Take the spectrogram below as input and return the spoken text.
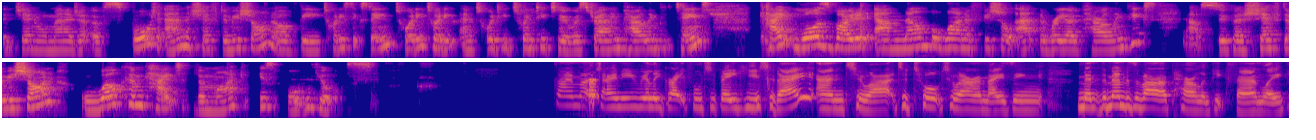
the General Manager of Sport and the Chef de Mission of the 2016, 2020, and 2022 Australian Paralympic teams. Kate was voted our number one official at the Rio Paralympics, our super chef de mission. Welcome, Kate. The mic is all yours. So much, Amy. Really grateful to be here today and to uh, to talk to our amazing mem the members of our Paralympic family.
